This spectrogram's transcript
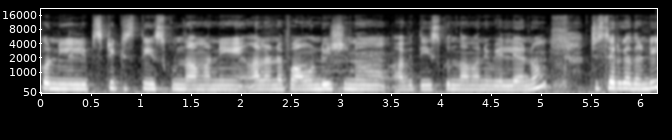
కొన్ని లిప్స్టిక్స్ తీసుకుందామని అలానే ఫౌండేషన్ అవి తీసుకుందామని వెళ్ళాను. చూసారు కదండి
